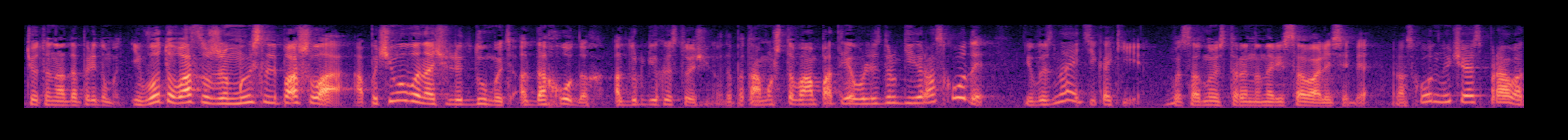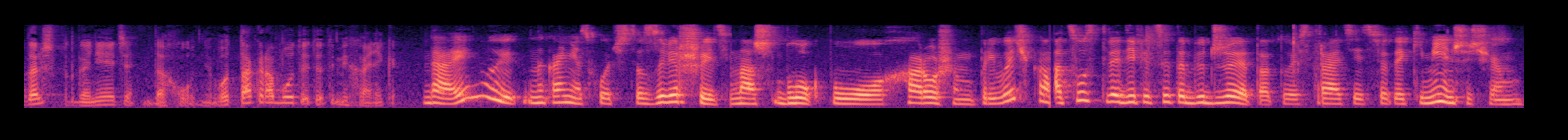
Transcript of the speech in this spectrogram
что-то надо придумать. И вот у вас уже мысль пошла. А почему вы начали думать о доходах от других источников? Да потому что вам потребовались другие расходы, и вы знаете какие. Вы с одной стороны нарисовали себе расходную часть справа, а дальше подгоняете доходную. Вот так работает эта механика. Да, и ну и наконец хочется завершить наш блок по хорошим привычкам. Отсутствие дефицита бюджета, то есть тратить все-таки меньше, чем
